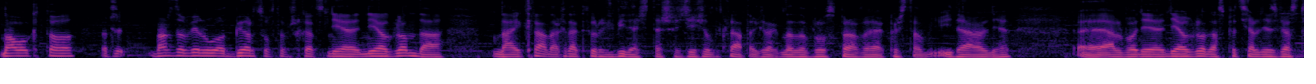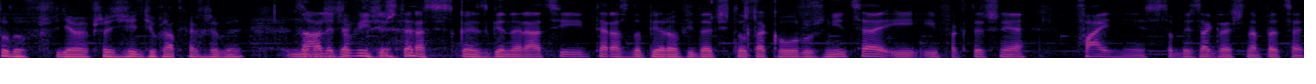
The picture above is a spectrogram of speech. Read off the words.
Mało kto, znaczy bardzo wielu odbiorców na przykład nie, nie ogląda na ekranach, na których widać te 60 klatek, tak na dobrą sprawę jakoś tam idealnie. E, albo nie, nie ogląda specjalnie zwiastunów nie wiem, w 60 klatkach, żeby No ale to widzisz, teraz jest koniec generacji teraz dopiero widać tą taką różnicę i, i faktycznie fajnie jest sobie zagrać na PC,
